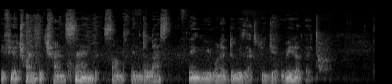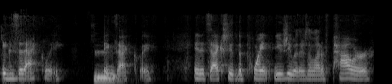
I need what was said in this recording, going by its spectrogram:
if you're trying to transcend something, the last thing you want to do is actually get rid of it. Exactly. Mm. Exactly. And it's actually the point usually where there's a lot of power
